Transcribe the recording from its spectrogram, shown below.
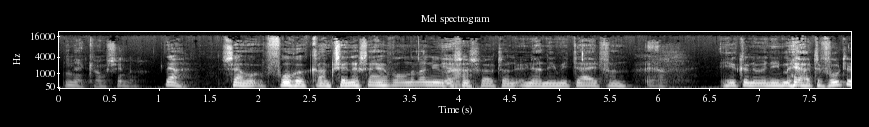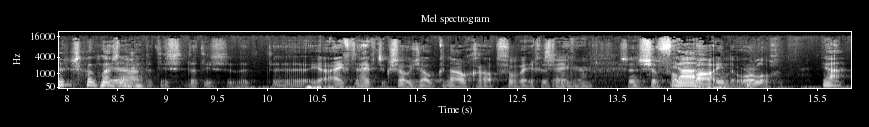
nee, krankzinnig. Ja, zou vroeger krankzinnig zijn gevonden, maar nu Ja. was er een soort van unanimiteit van... Ja, hier kunnen we niet mee uit de voeten, zou ik maar ja zeggen. dat is... Dat is dat, eh, ja, hij, heeft, hij heeft natuurlijk sowieso knauw gehad vanwege zijn, Zeker. zijn, zijn faux Ja. pas in de oorlog. Ja,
